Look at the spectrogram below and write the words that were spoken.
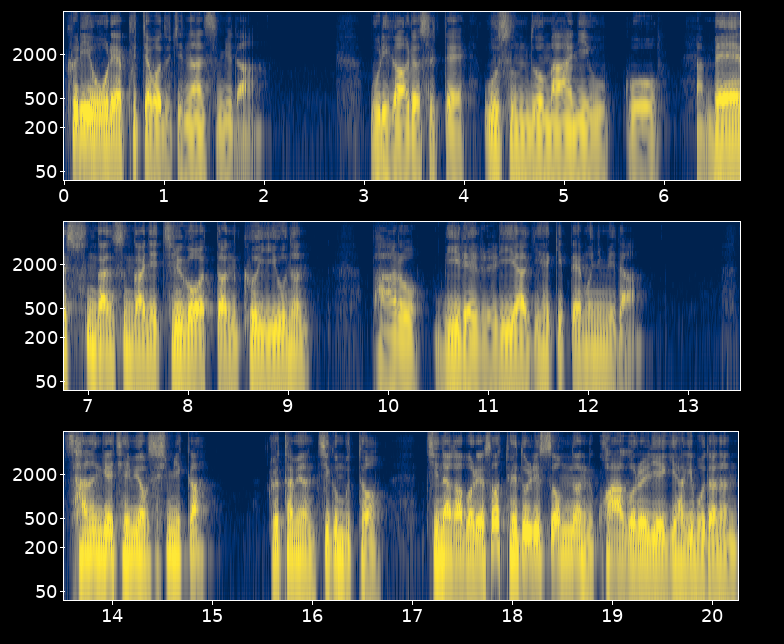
그리 오래 붙잡아 두지는 않습니다. 우리가 어렸을 때 웃음도 많이 웃고 매 순간순간이 즐거웠던 그 이유는 바로 미래를 이야기했기 때문입니다. 사는 게 재미없으십니까? 그렇다면 지금부터 지나가 버려서 되돌릴 수 없는 과거를 얘기하기보다는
